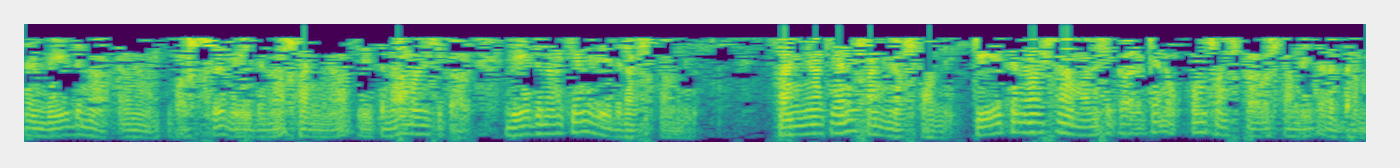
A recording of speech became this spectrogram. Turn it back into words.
දැන් වේදනා පස්ස වේදනා සංඥා චේතනා මානසිකාර. වේදනා කියන්නේ වේදනා ස්කන්ධය. සංඥා කියන්නේ සංඥා ස්කන්ධය. චේතනා සහ මානසිකාර කියන්නේ ඔක්කොම සංස්කාර ස්කන්ධයට අදාළම.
